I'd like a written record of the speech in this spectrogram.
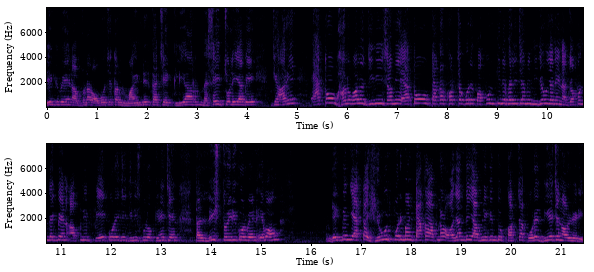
লিখবেন, আপনার অবচেতন মাইন্ডের কাছে ক্লিয়ার মেসেজ চলে যাবে যে, আরে, এত ভালো ভালো জিনিস আমি, এত টাকা খরচা করে কখন কিনে ফেলেছি আমি নিজেও জানি না। যখন দেখবেন আপনি পে করে যে জিনিসগুলো কিনেছেন, তার লিস্ট তৈরি করবেন এবং দেখবেন যে একটা হিউজ পরিমাণ টাকা আপনার অজান্তেই আপনি কিন্তু খরচা করে দিয়েছেন অলরেডি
